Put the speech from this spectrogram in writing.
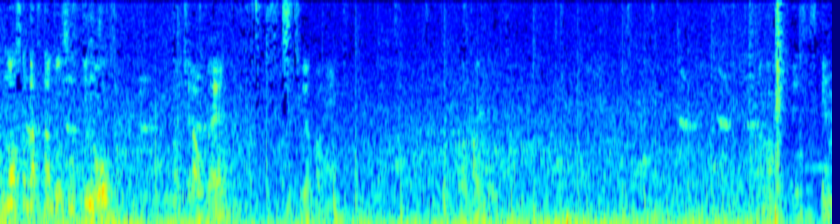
o nosso adaptadorzinho aqui novo para tirar o velho tira a corrente vou colocar o novo vamos esse esquema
